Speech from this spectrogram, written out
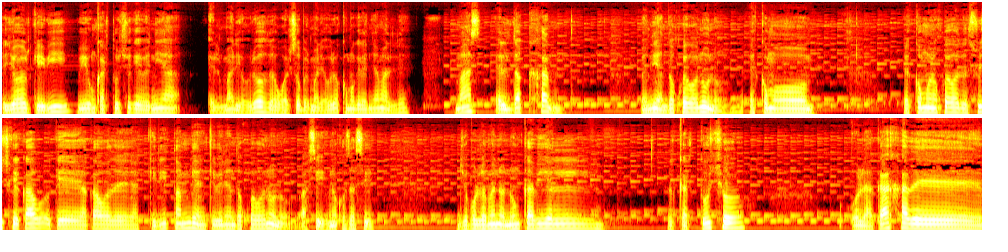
Yo el que vi, vi un cartucho que venía el Mario Bros. o el Super Mario Bros. como quieren llamarle, más el Duck Hunt. Venían dos juegos en uno. Es como es como un juego de Switch que acabo, que acabo de adquirir también, que vienen dos juegos en uno. Así, una cosa así. Yo por lo menos nunca vi el, el cartucho o la caja de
